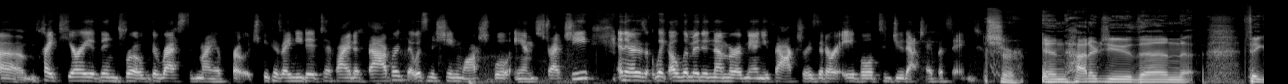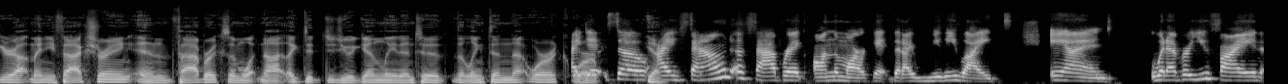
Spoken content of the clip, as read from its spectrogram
um, criteria then drove the rest of my approach because I needed to find a fabric that was machine washable and stretchy. And there's like a limited number of manufacturers that are able to do that type of thing. Sure. And how did you then figure out manufacturing and fabrics and whatnot? Like, did, did you again lean into the LinkedIn network? Or? I did. So yeah. I found a fabric on the market that I really liked. And whatever you find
